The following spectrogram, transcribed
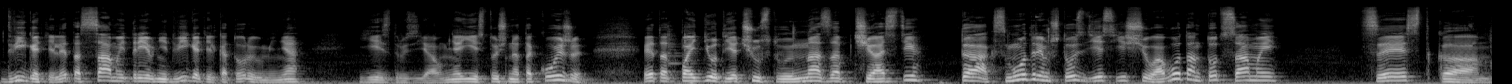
двигатель. Это самый древний двигатель, который у меня есть, друзья. У меня есть точно такой же. Этот пойдет, я чувствую, на запчасти. Так, смотрим, что здесь еще. А вот он тот самый цесткам.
